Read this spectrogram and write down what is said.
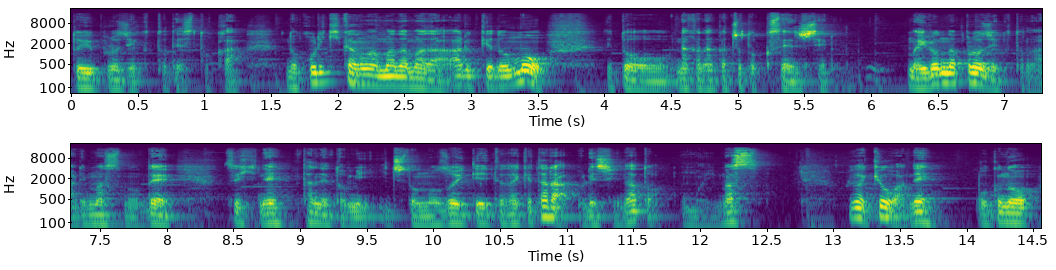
というプロジェクトですとか。残り期間はまだまだあるけども、えっと、なかなかちょっと苦戦してる。まあ、いろんなプロジェクトがありますので是非ね種と実一度覗いていただけたら嬉しいなと思います。それでは今日はね僕の、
